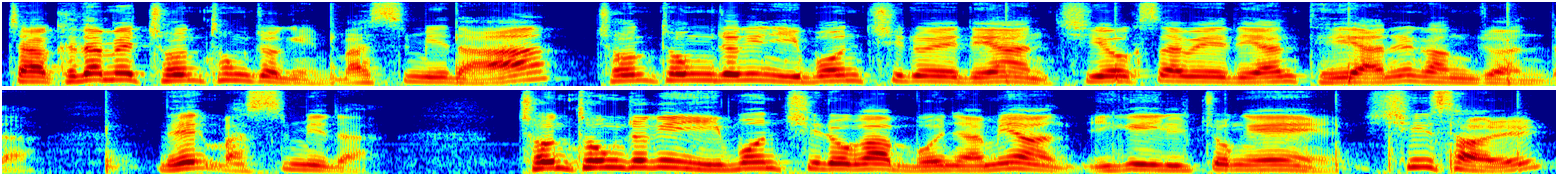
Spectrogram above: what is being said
자, 그 다음에 전통적인 맞습니다. 전통적인 입원 치료에 대한 지역 사회에 대한 대안을 강조한다. 네, 맞습니다. 전통적인 입원 치료가 뭐냐면 이게 일종의 시설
